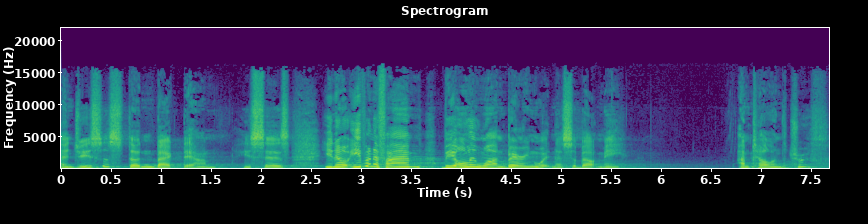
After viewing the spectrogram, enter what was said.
And Jesus doesn't back down. He says, You know, even if I'm the only one bearing witness about me, I'm telling the truth.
